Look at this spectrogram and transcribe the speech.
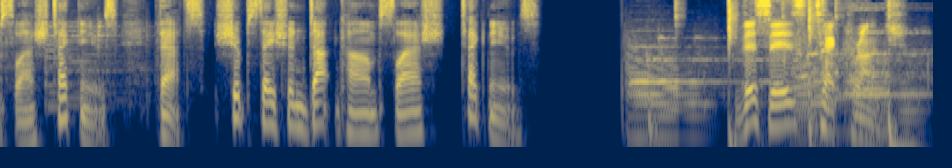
slash technews. That's shipstation.com slash technews. This is TechCrunch.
